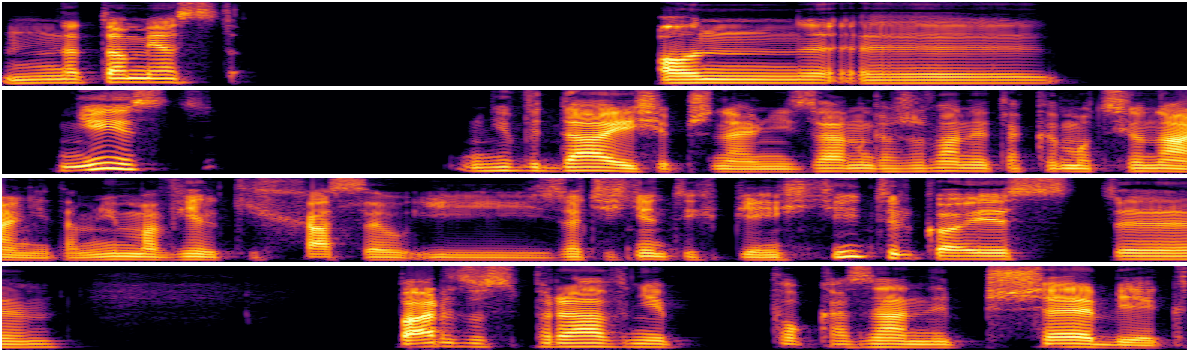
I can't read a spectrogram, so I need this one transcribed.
Natomiast on nie jest nie wydaje się przynajmniej zaangażowany tak emocjonalnie. Tam nie ma wielkich haseł i zaciśniętych pięści, tylko jest y, bardzo sprawnie pokazany przebieg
